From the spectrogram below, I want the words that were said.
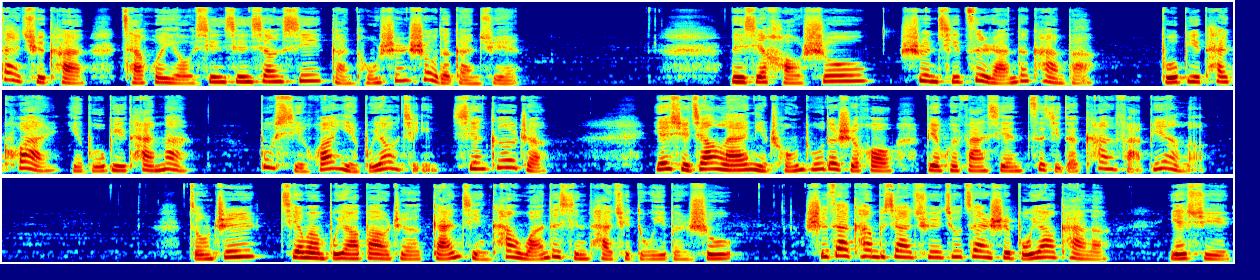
再去看，才会有惺惺相惜、感同身受的感觉。那些好书，顺其自然的看吧，不必太快，也不必太慢，不喜欢也不要紧，先搁着。也许将来你重读的时候，便会发现自己的看法变了。总之，千万不要抱着赶紧看完的心态去读一本书。实在看不下去，就暂时不要看了。也许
